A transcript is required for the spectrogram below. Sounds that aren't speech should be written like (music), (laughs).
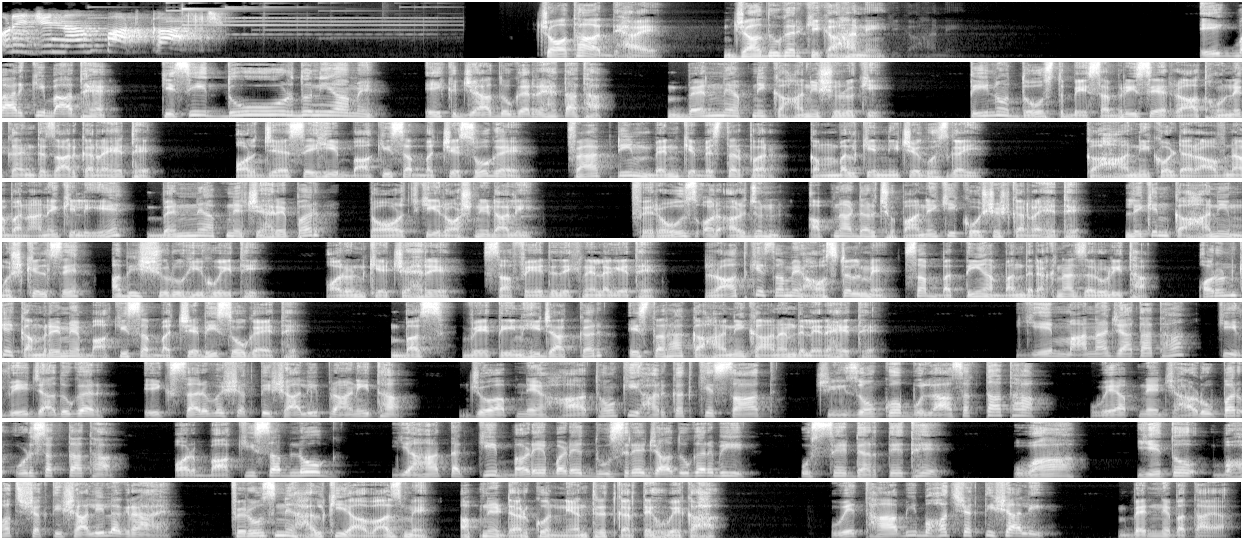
Original podcast. चौथा अध्याय, जादूगर की कहानी। एक बार की बात है, किसी दूर दुनिया में एक जादूगर रहता था। बेन ने अपनी कहानी शुरू की। तीनों दोस्त बेसब्री से रात होने का इंतज़ार कर रहे थे, और जैसे ही बाकी सब बच्चे सो गए, फैब टीम बेन के बिस्तर पर कंबल के नीचे घुस गई। कहानी को डरावना बनाने के लिए बेन ने अपने चेहरे पर टॉर्च की रोशनी डाली। फिरोज और अर्जुन अपना डर छुपाने की कोशिश कर रहे थे, लेकिन कहानी मुश्किल से अभी शुरू ही हुई थी और उनके चेहरे सफ़ेद दिखने लगे थे। रात के समय हॉस्टल में सब बत्तियाँ बंद रखना ज़रूरी था और उनके कमरे में बाकी सब बच्चे भी सो गए थे। बस वे तीन ही जागकर इस तरह कहानी का आनंद ले रहे थे। ये माना जाता था कि वे जादूगर एक सर्वशक्तिशाली प्राणी था जो अपने हाथों की हरकत के साथ चीज़ों को बुला सकता था। वे अपने झाड़ू पर उड़ सकता था और बाकी सब लोग यहाँ तक कि बड़े बड़े दूसरे जादूगर भी उससे डरते थे। वाह ये तो बहुत शक्तिशाली लग रहा है। फिरोज ने हल्की आवाज़ में अपने डर को नियंत्रित करते हुए कहा। वे था भी बहुत शक्तिशाली बेन ने बताया।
